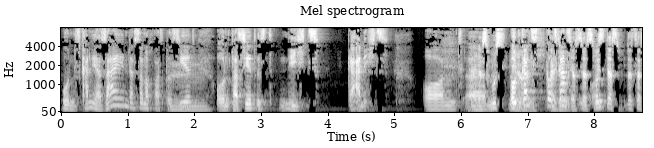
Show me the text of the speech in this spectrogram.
und es kann ja sein, dass da noch was passiert mm. und passiert ist nichts, gar nichts. Und, ähm, ja, das ähm, wussten wir und ganz, nicht. Also, ganz, das, das, und, das, das, das,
